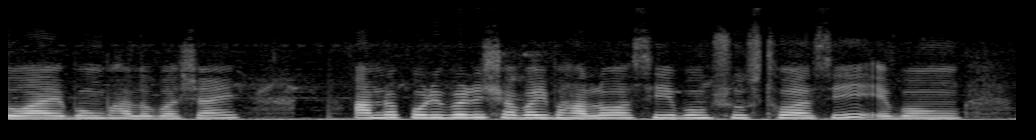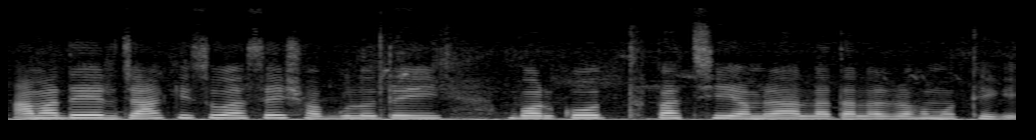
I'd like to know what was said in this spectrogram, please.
দোয়া এবং ভালোবাসায় আমরা পরিবারের সবাই ভালো আছি এবং সুস্থ আছি এবং আমাদের যা কিছু আছে সবগুলোতেই বরকত পাচ্ছি আমরা আল্লাহ তালার রহমত থেকে।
